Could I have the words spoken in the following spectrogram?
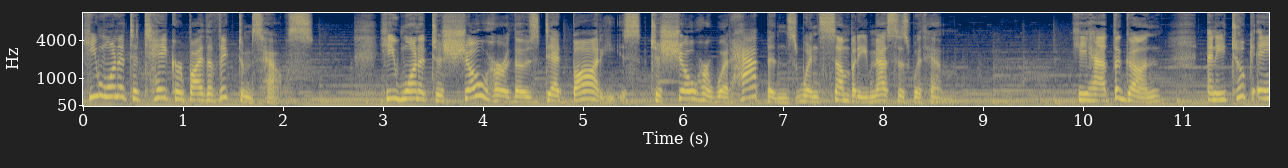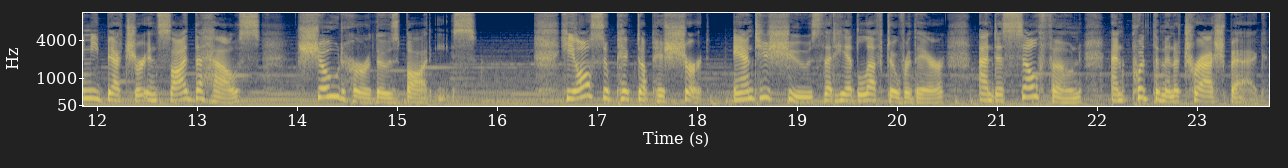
he wanted to take her by the victim's house. He wanted to show her those dead bodies, to show her what happens when somebody messes with him. He had the gun, and he took Amy Boettcher inside the house, showed her those bodies. He also picked up his shirt and his shoes that he had left over there, and a cell phone, and put them in a trash bag.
